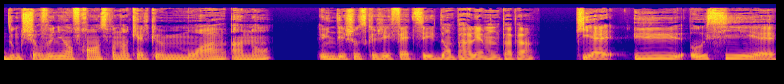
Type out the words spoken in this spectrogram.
Donc je suis revenu en France pendant quelques mois, un an. Une des choses que j'ai faites, c'est d'en parler à mon papa qui a eu aussi euh,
